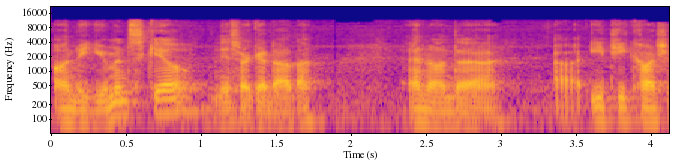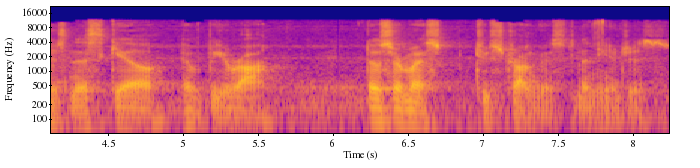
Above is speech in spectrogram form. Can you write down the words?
on the human scale, Nisargadatta, and on the uh, ET consciousness scale, it would be Ra. Those are my two strongest lineages.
